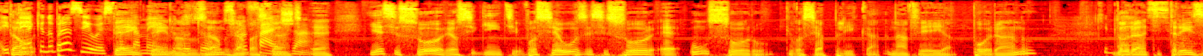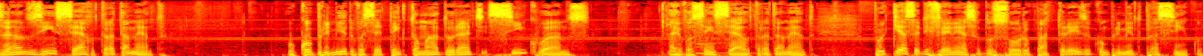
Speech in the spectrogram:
e Então, tem aqui no Brasil esse Tem, tratamento, tem, nós doutor. usamos já bastante. faz já. É. E esse soro é o seguinte: você usa esse soro, é um soro que você aplica na veia por ano, Que durante bênção. três anos e encerra o tratamento. O comprimido você tem que tomar durante cinco anos. Aí você Ah. encerra o tratamento. Por que essa diferença do soro para três e o comprimido para cinco?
